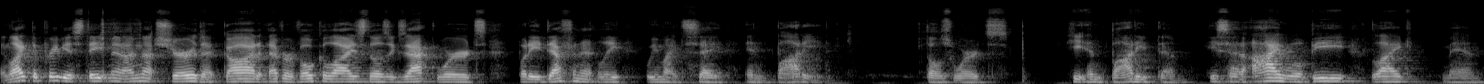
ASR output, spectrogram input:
And like the previous statement, I'm not sure that God ever vocalized those exact words, but he definitely, we might say, embodied those words. He embodied them. He said, I will be like man.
